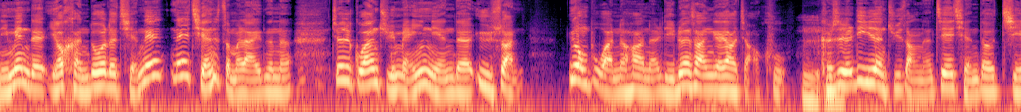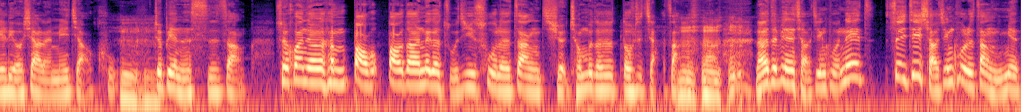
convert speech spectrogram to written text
里面的有很多的钱，那那些钱是怎么来的呢？就是国安局每一年的预算。用不完的话呢，理论上应该要缴库，嗯，可是历任局长呢，这些钱都截留下来没缴库，嗯，就变成私账，所以换句话说，他们报报到那个主计处的账全全部都是都是假账，嗯，然后就变成小金库。那所以这些小金库的账里面，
